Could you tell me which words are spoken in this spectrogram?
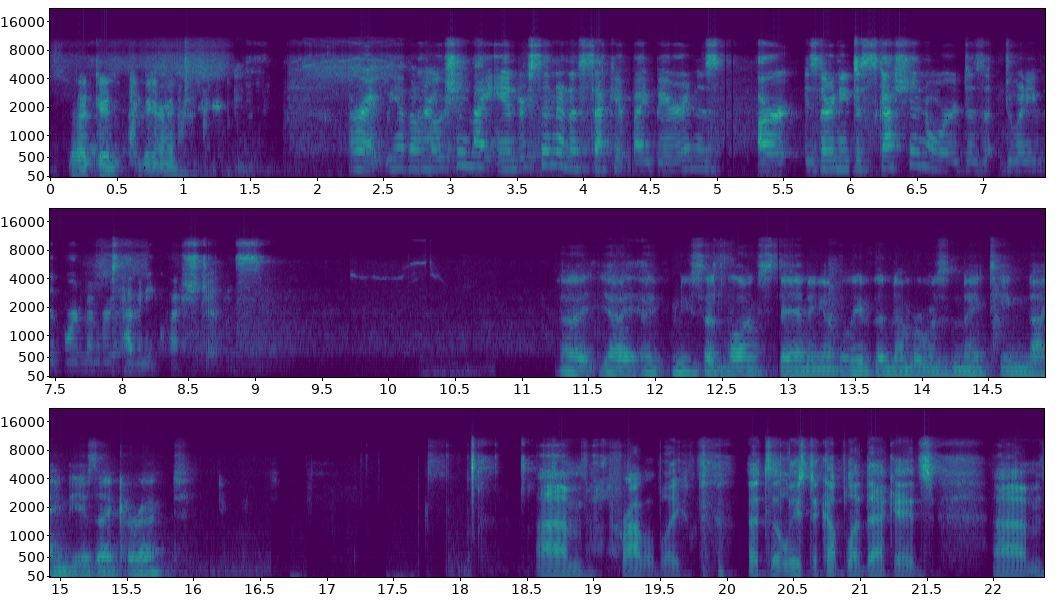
Second, Barron. All right, we have a motion by Anderson and a second by Barron. Is, are, is there any discussion or does, do any of the board members have any questions? Uh, yeah, I- I- when you said longstanding, I believe the number was 1990. Is that correct? Um, probably. That's at least a couple of decades. Um,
